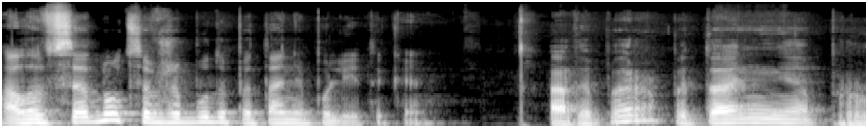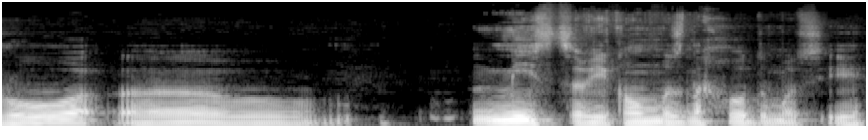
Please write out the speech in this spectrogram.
але все одно це вже буде питання політики. А тепер питання про е, місце, в якому ми знаходимося, і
